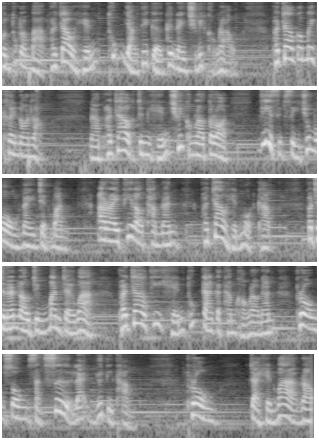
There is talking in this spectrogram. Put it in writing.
ทนทุกข์ลำบาก พระเจ้าเห็นทุกอย่างที่เกิดขึ้นในชีวิตของเรา พระเจ้าก็ไม่เคยนอนหลับนะพระเจ้าจึงเห็นชีวิตของเราตลอด 24 ชั่วโมงใน 7 วัน อะไรที่เราทำนั้นพระเจ้าเห็นหมดครับ เพราะฉะนั้นเราจึงมั่นใจว่า พระเจ้าที่เห็นทุกการกระทำของเรานั้น พระองค์ทรงสัตย์ซื่อและยุติธรรม พระองค์จะเห็นว่าเรา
